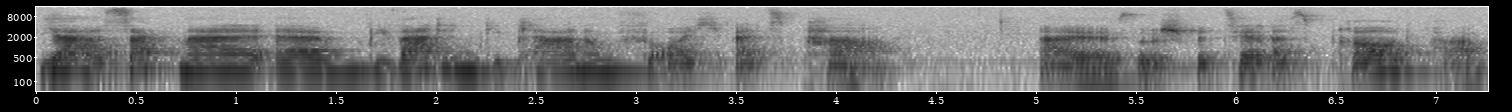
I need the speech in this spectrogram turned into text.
Ja, sagt mal, ähm, wie war denn die Planung für euch als Paar? Also speziell als Brautpaar.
